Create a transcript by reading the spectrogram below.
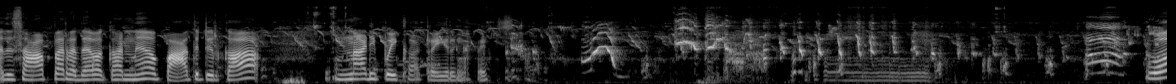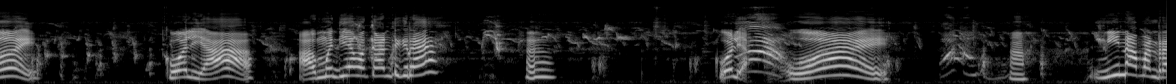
அது சாப்பிட்றத உக்காந்து பார்த்துட்டு இருக்கா முன்னாடி போய் காட்டுறேன் இருங்க ஓய் கோழியா? அமைதியாக உக்காந்துக்கிற? கோழியா? ஓய். ஆ. நீ என்ன பண்ணுற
